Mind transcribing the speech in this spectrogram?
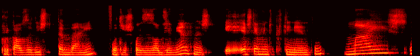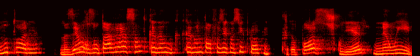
por causa disto também, outras coisas obviamente, mas esta é muito pertinente, mais notória. Mas é um resultado da ação de cada um que cada um está a fazer consigo próprio. Porque eu posso escolher não ir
